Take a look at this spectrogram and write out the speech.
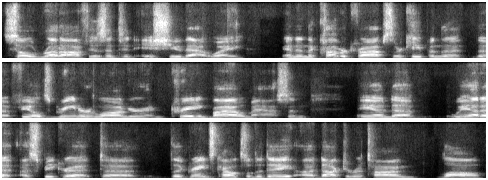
So runoff isn't an issue that way. And in the cover crops, they're keeping the, the fields greener longer and creating biomass. And, and uh, we had a, a, speaker at uh, the Grains Council today, uh, Dr. Rattan Lal,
